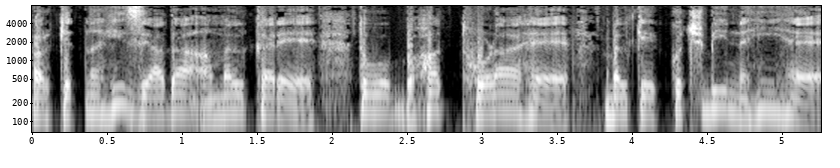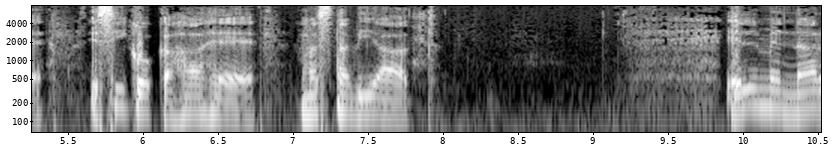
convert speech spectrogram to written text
اور کتنا ہی زیادہ عمل کرے، تو وہ بہت تھوڑا ہے، بلکہ کچھ بھی نہیں ہے۔ اسی کو کہا ہے مصنویات علم نر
